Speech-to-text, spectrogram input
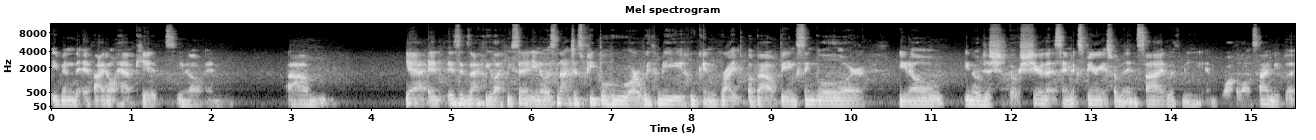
even if I don't have kids. You know, and um, yeah, it is exactly like you said. You know, it's not just people who are with me who can gripe about being single or, you know, you know, just sh- or share that same experience from the inside with me and walk alongside me, but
